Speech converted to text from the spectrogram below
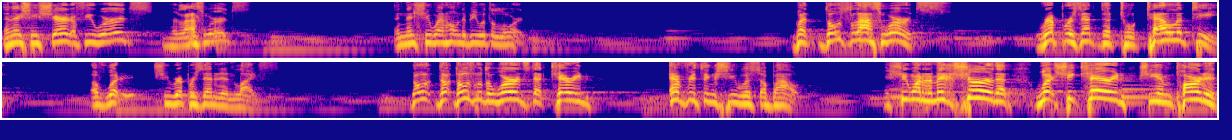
And then she shared a few words, her last words. And then she went home to be with the Lord. But those last words represent the totality of what she represented in life. Those, were the words that carried everything she was about. And she wanted to make sure that what she carried, she imparted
